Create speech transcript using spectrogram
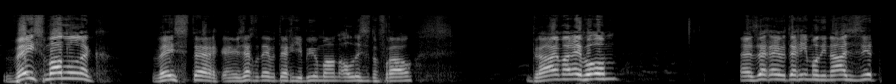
Wees mannelijk, wees sterk. En je zegt het even tegen je buurman, al is het een vrouw. Draai maar even om. En zeg even tegen iemand die naast je zit:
